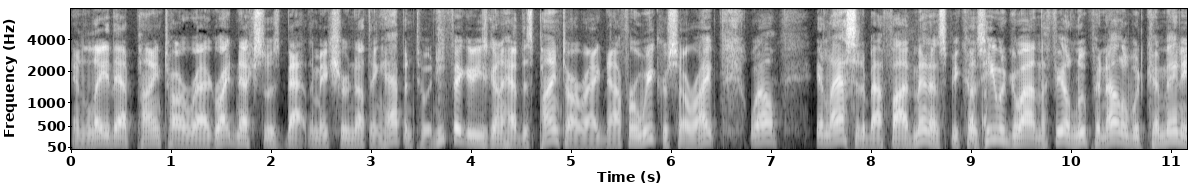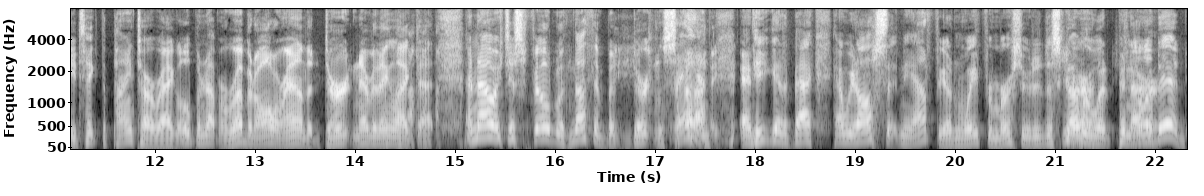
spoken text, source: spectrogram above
and lay that pine tar rag right next to his bat to make sure nothing happened to it. He figured he's going to have this pine tar rag now for a week or so, right? Well, it lasted about five minutes because he would go out in the field. Lou Piniella would come in, he'd take the pine tar rag, open it up, and rub it all around the dirt and everything like that. And now it's just filled with nothing but dirt and sand. And he'd get it back, and we'd all sit in the outfield and wait for Murcer to discover Sure, what Piniella sure. did.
